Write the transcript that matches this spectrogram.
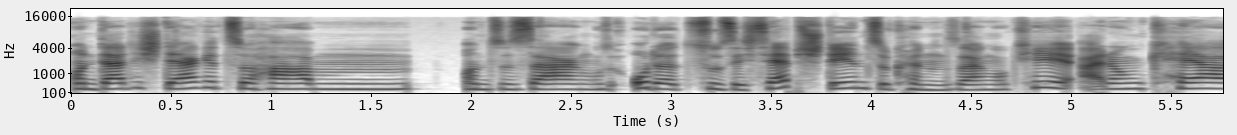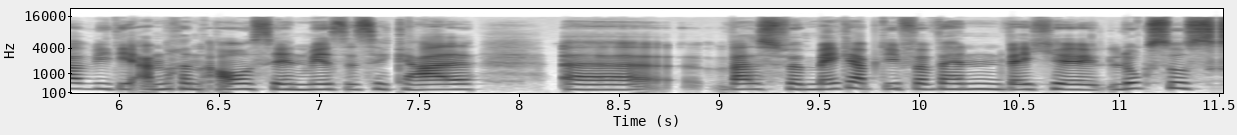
Und da die Stärke zu haben und zu sagen, oder zu sich selbst stehen zu können, sagen, okay, I don't care, wie die anderen aussehen, mir ist es egal, äh, was für Make-up die verwenden, welche Luxus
